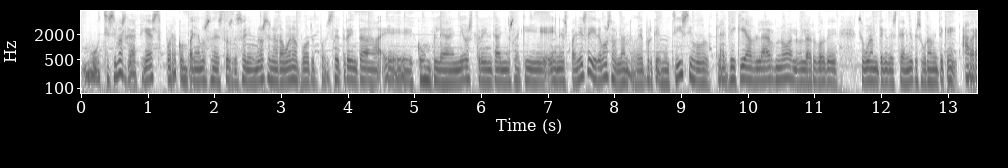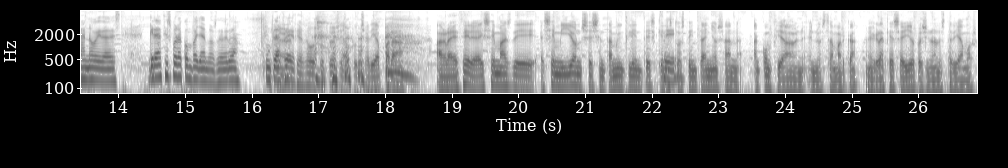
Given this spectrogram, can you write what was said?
muchísimas gracias por acompañarnos en estos desayunos. Enhorabuena por, por este 30 eh, cumpleaños, 30 años aquí en España. Y seguiremos hablando, ¿eh? porque hay muchísimo de qué hablar ¿no? a lo largo de, seguramente de este año, que seguramente que habrá novedades. Gracias por acompañarnos, de verdad. Un placer. Gracias a vosotros y aprovecharía para agradecer a ese más de ese millón sesenta mil clientes que en estos 30 años han, confiado en, nuestra marca. Eh, gracias a ellos, pues si no, no estaríamos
